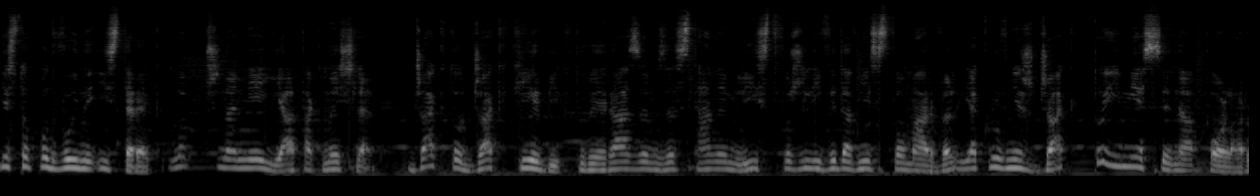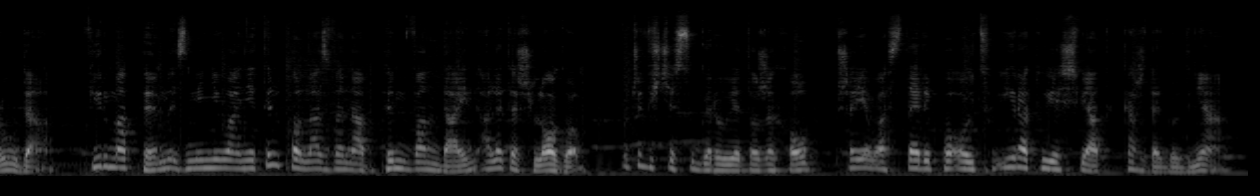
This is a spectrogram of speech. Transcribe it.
Jest to podwójny easter egg, no przynajmniej ja tak myślę. Jack to Jack Kirby, który razem ze Stanem Lee stworzyli wydawnictwo Marvel, jak również Jack to imię syna Paula Ruda. Firma Pym zmieniła nie tylko nazwę na Pym Van Dyne, ale też logo. Oczywiście sugeruje to, że Hope przejęła stery po ojcu i ratuje świat każdego dnia.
